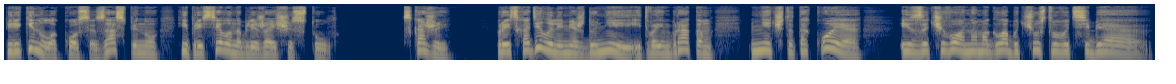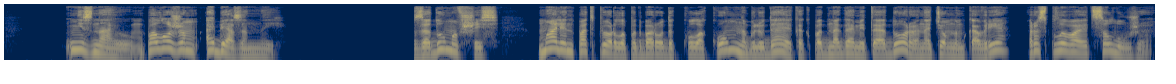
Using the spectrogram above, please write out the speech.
перекинула косы за спину и присела на ближайший стул. «Скажи, происходило ли между ней и твоим братом нечто такое, из-за чего она могла бы чувствовать себя, не знаю, положим, обязанной?» Задумавшись, Малин подперла подбородок кулаком, наблюдая, как под ногами Теодора на темном ковре расплывается лужа.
